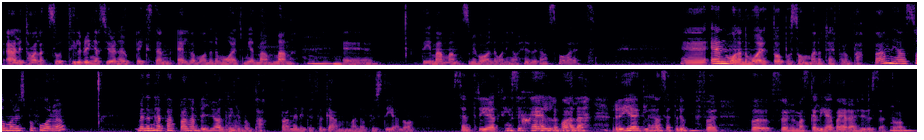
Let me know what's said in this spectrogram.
ärligt talat så tillbringas ju den här uppväxten 11 månader om året med mamman. Mm. Eh, det är mamman som i vanlig ordning har huvudansvaret. Eh, en månad om året då på sommaren och träffar de pappan i hans sommarhus på Fårö. Men den här pappan han blir ju aldrig riktigt någon pappa, han är lite för gammal och för stel och centrerad kring sig själv och alla regler han sätter upp för, för, för hur man ska leva i det här huset. Mm.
